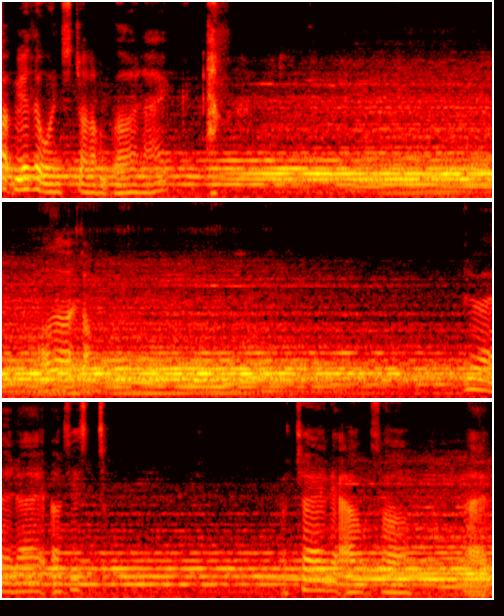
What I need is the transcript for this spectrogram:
Got my other one still on go, like. Although it's not. Anyway, right, I'll just. I'll turn it out so. Right.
